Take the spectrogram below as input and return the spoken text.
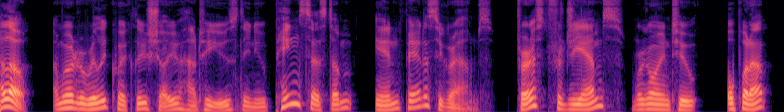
Hello, I'm going to really quickly show you how to use the new ping system in Fantasy Grounds. First, for GMs, we're going to open up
